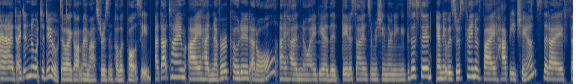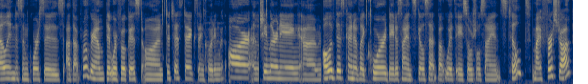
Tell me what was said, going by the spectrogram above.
and I didn't know what to do. So I got my master's in public policy. At that time, I had never coded at all. I had no idea that data science or machine learning existed. And it was just kind of by happy chance that I fell into some courses at that program that were focused on statistics and coding with R and machine learning, um, all of this kind of like core data science skill set, but with a social science tilt. My first job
